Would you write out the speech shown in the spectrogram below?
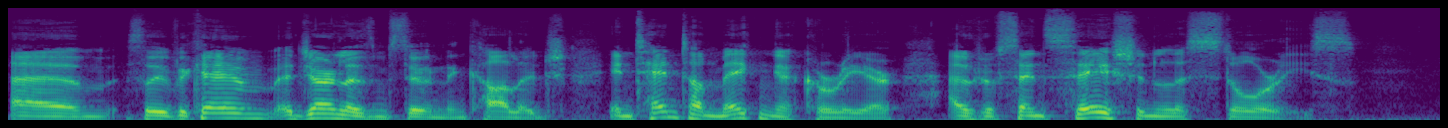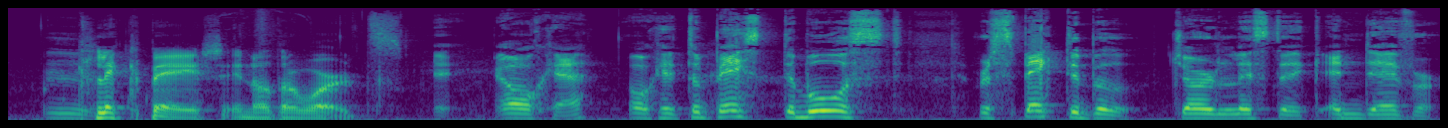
Um, so he became a journalism student in college, intent on making a career out of sensationalist stories. Mm. Clickbait, in other words. Okay, okay. The best, the most respectable journalistic endeavour.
